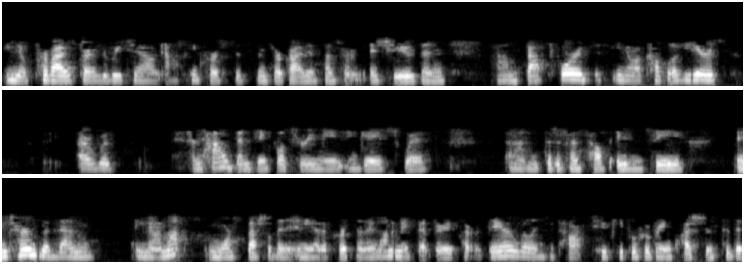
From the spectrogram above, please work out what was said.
you know, providers started reaching out and asking for assistance or guidance on certain issues. And um, fast forward, you know, a couple of years, I was and have been thankful to remain engaged with um, the Defense Health Agency in terms of them. You know, I'm not more special than any other person. I want to make that very clear. They are willing to talk to people who bring questions to the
